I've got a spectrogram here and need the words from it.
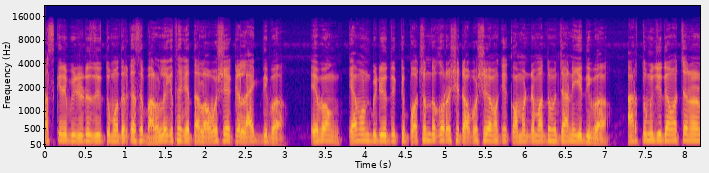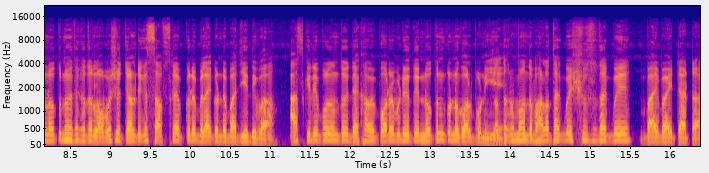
আজকের ভিডিওটা যদি তোমাদের কাছে ভালো লেগে থাকে, তাহলে অবশ্যই একটা লাইক দিবা। এবং কেমন ভিডিও দেখতে পছন্দ করো, সেটা অবশ্যই আমাকে কমেন্টের মাধ্যমে জানিয়ে দিবা। আর তুমি যদি আমার চ্যানেল নতুন হয়ে থাকে, তাহলে অবশ্যই চ্যানেলটিকে সাবস্ক্রাইব করে বেলাইকনটা বাজিয়ে দিবা। আজকের এই পর্যন্তই, দেখা হবে পরের ভিডিওতে নতুন কোনো গল্প নিয়ে। ততক্ষণ পর্যন্ত ভালো থাকবে, সুস্থ থাকবে, বাই বাই, টাটা।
